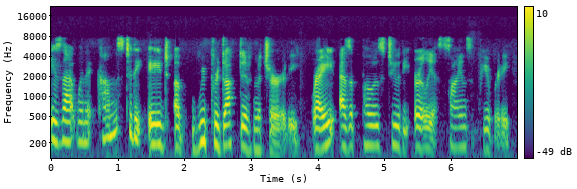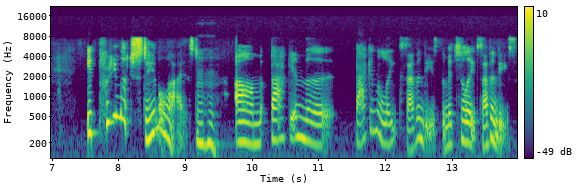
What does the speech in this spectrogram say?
is that when it comes to the age of reproductive maturity, right, as opposed to the earliest signs of puberty, it pretty much stabilized. Mm-hmm. Um, back in the back in the late 70s, the mid to late 70s,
